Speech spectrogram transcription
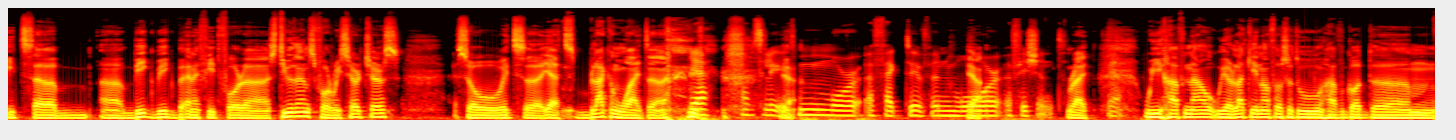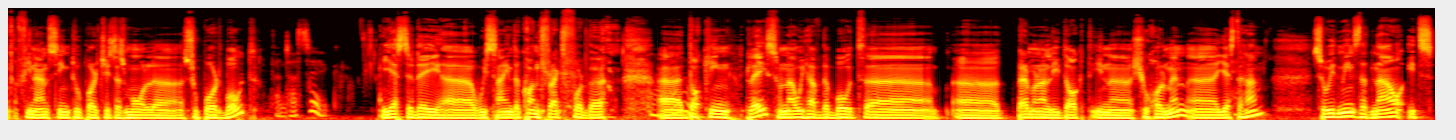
it's a, a, big big benefit for uh, students for researchers so it's uh, yeah it's black and white uh. yeah absolutely yeah. it's more effective and more yeah. efficient right yeah. we have now we are lucky enough also to have got um, financing to purchase a small uh, support boat fantastic yesterday uh, we signed the contract for the uh, oh. docking place so now we have the boat uh, uh permanently docked in uh, Sjuholmen, uh, so it means that now it's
